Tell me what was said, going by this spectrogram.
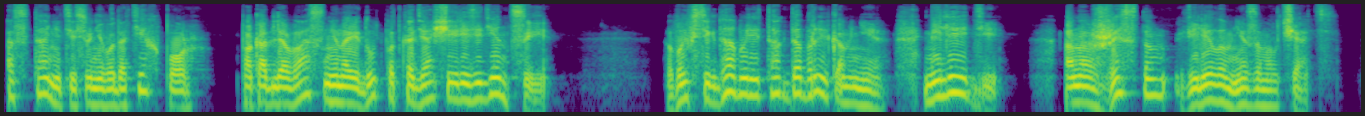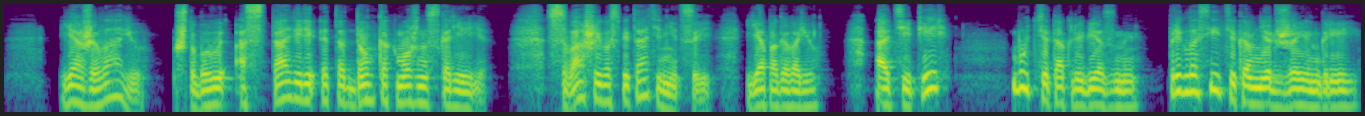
останетесь у него до тех пор, пока для вас не найдут подходящей резиденции. Вы всегда были так добры ко мне, миледи. Она жестом велела мне замолчать. Я желаю, чтобы вы оставили этот дом как можно скорее. С вашей воспитательницей я поговорю. А теперь будьте так любезны, пригласите ко мне Джейн Грей.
